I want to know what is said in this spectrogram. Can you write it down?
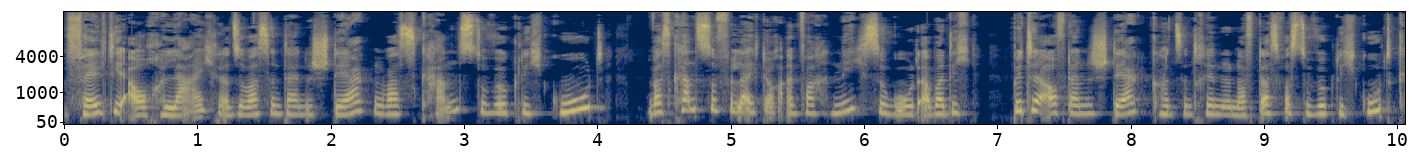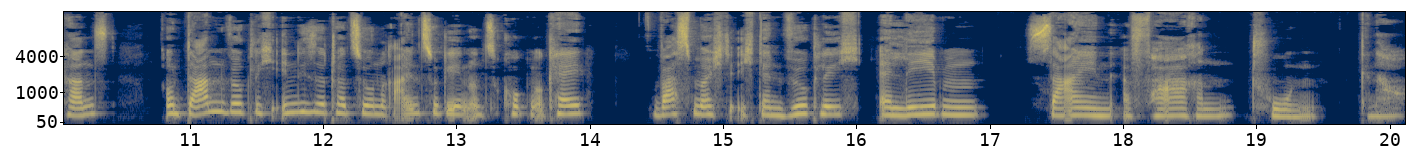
fällt dir auch leicht, also was sind deine Stärken, was kannst du wirklich gut, was kannst du vielleicht auch einfach nicht so gut, aber dich bitte auf deine Stärken konzentrieren und auf das, was du wirklich gut kannst und dann wirklich in die Situation reinzugehen und zu gucken, okay, was möchte ich denn wirklich erleben, sein, erfahren, tun. Genau.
